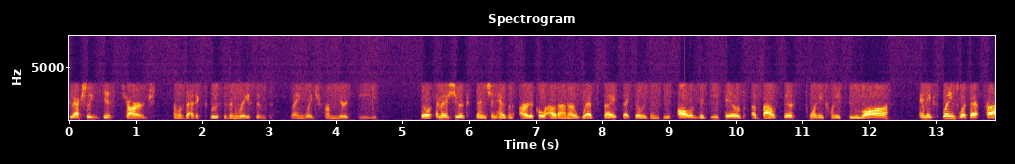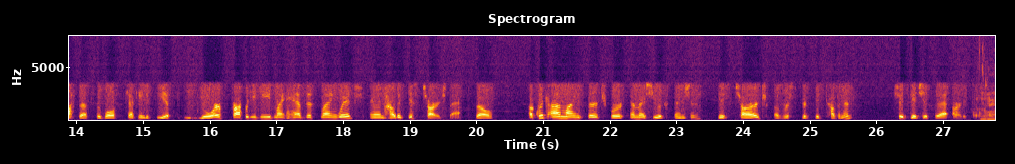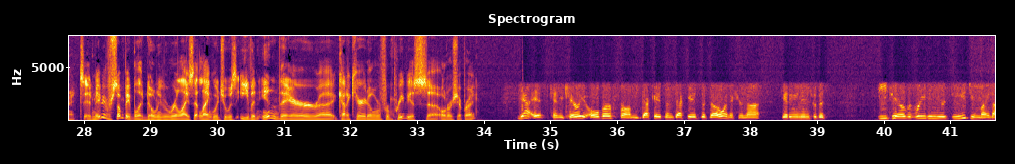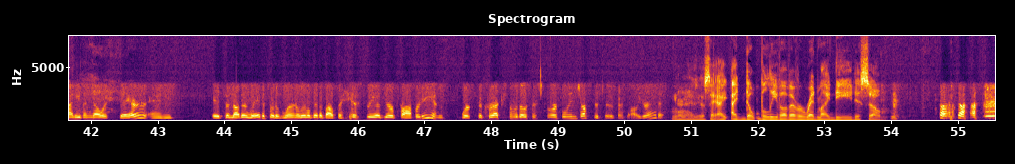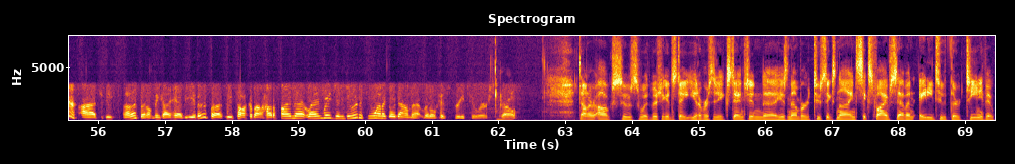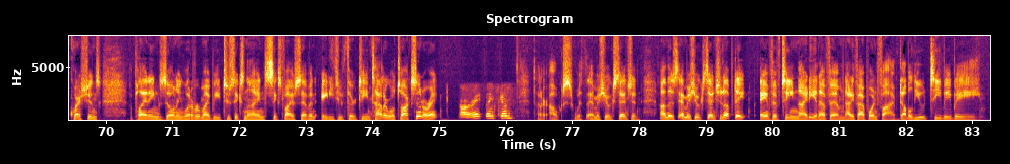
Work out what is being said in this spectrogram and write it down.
to actually discharge some of that exclusive and racist language from your deed. So MSU Extension has an article out on our website that goes into all of the details about this 2022 law and explains what that process for both checking to see if your property deed might have this language and how to discharge that. So, a quick online search for MSU extension, discharge of restricted covenant, you to that article. All right. And maybe for some people that don't even realize that language was even in there, uh, kind of carried over from previous uh, ownership, right? Yeah, it can carry over from decades and decades ago, and if you're not getting into the details of reading your deed, you might not even know it's there, and it's another way to sort of learn a little bit about the history of your property and work to correct some of those historical injustices while you're at it. I was going to say, I, I don't believe I've ever read my deed, so. uh, to be honest, I don't think I have either, but we talk about how to find that language and do it if you want to go down that little history tour. So. Tyler Augst, who's with Michigan State University Extension, uh, his number 269 657 8213. If you have questions, uh, planning, zoning, whatever it might be, 269 657 8213. Tyler, we'll talk soon, all right? All right. Thanks, Ken. Tyler Augst with MSU Extension. On this MSU Extension update, AM 1590 and FM 95.5 WTVB.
